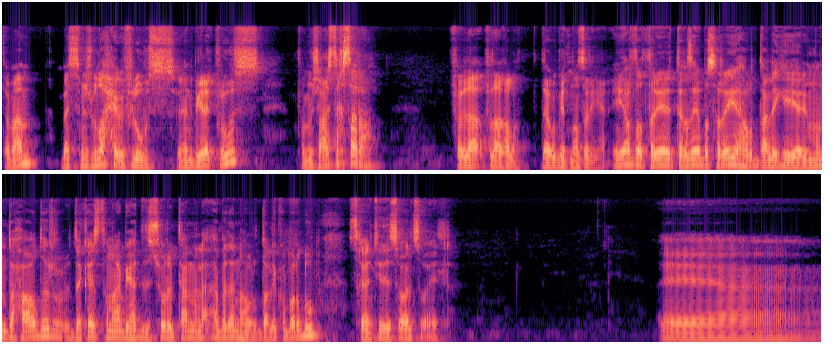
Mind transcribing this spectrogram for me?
تمام؟ بس مش مضحي بفلوس. لأن يعني بيجيلك فلوس فمش عايز تخسرها. فده فده غلط. ده وجهة نظري يعني. إيه أفضل طريقة للتغذية البصرية؟ هرد عليك يا ريموند حاضر. الذكاء الاصطناعي بيهدد الشغل بتاعنا؟ لا ابدا. هرد عليكم برضو. بس خلينا نبتدي سؤال سؤال. آه...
